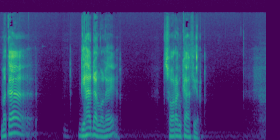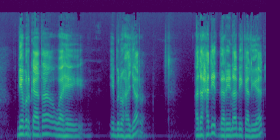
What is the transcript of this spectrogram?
Maka dihadang oleh seorang kafir. Dia berkata, wahai Ibnu Hajar, ada hadis dari Nabi kalian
